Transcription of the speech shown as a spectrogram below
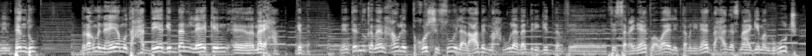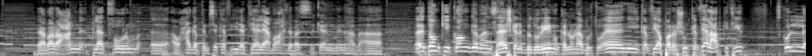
نينتندو برغم إن هي متحدية جدا لكن آه، مرحة جدا. نينتندو كمان حاولت تخش سوق الألعاب المحمولة بدري جدا في في السبعينات وأوائل الثمانينات بحاجة اسمها Game and Watch عبارة عن platform آه، أو حاجة بتمسكها في إيدك فيها لعبة واحدة بس كان منها بقى آه، Donkey Kong ما انساهاش كانت بدورين وكان لونها برتقاني كان فيها باراشوت كان فيها ألعاب كتير. بس كل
